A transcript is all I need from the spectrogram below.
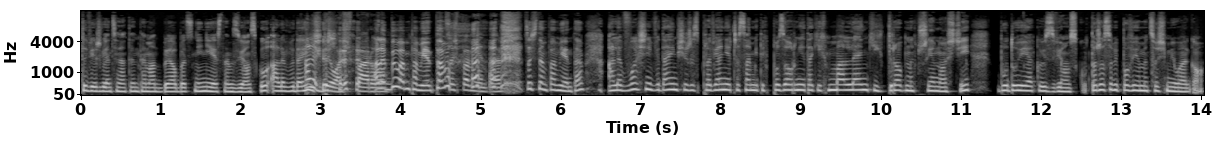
ty wiesz więcej na ten temat, bo ja obecnie nie jestem w związku, ale wydaje ale mi się, byłaś że... w paru. Ale byłam, pamiętam. Coś pamiętasz. Coś tam pamiętam, ale właśnie wydaje mi się, że sprawianie czasami tych pozornie takich maleńkich, drobnych przyjemności buduje jakoś związku. To, że sobie powiemy coś miłego,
